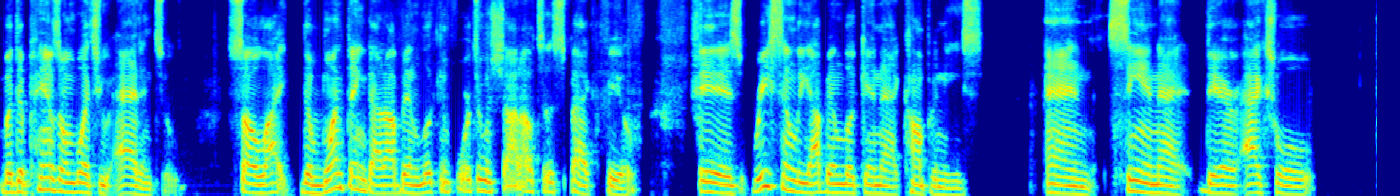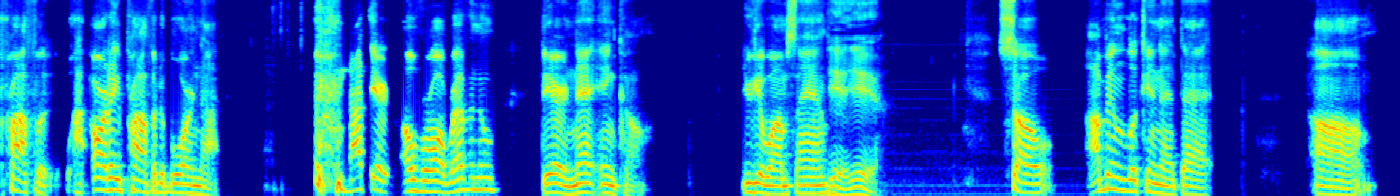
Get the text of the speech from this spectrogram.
but depends on what you add into. So, like the one thing that I've been looking forward to, and shout out to the Spec Field, is recently I've been looking at companies and seeing that their actual profit are they profitable or not? not their overall revenue, their net income. You get what I'm saying? Yeah, yeah. So I've been looking at that um,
